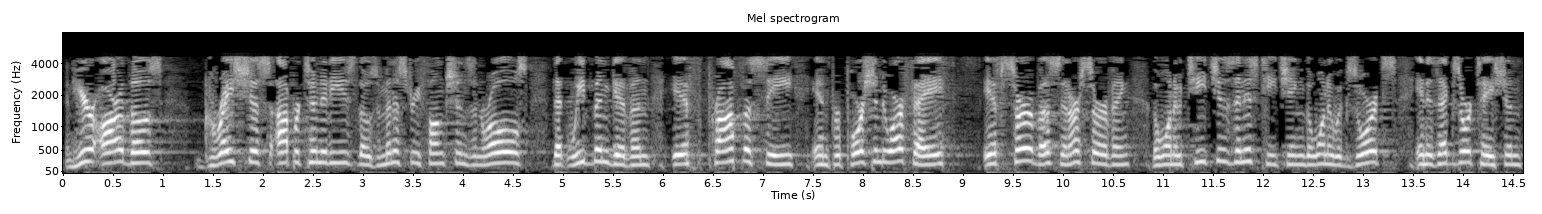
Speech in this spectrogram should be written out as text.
and here are those gracious opportunities, those ministry functions and roles that we've been given if prophecy in proportion to our faith, if service in our serving, the one who teaches in his teaching, the one who exhorts in his exhortation,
